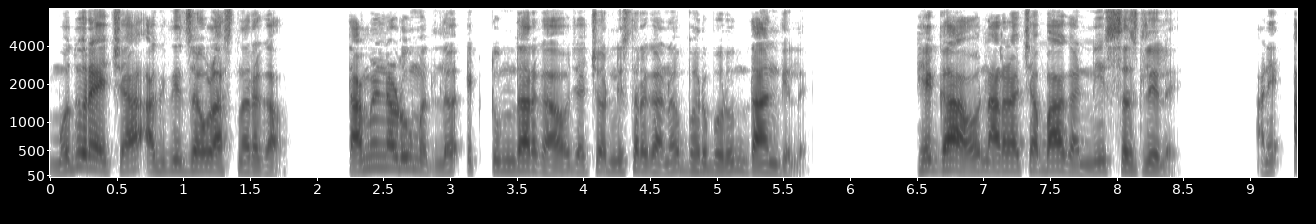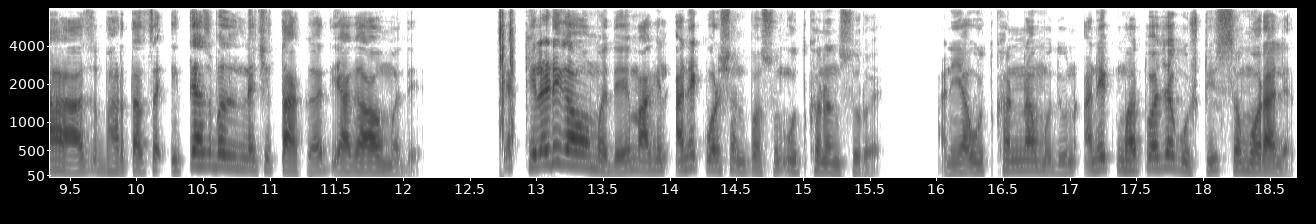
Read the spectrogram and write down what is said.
मदुराईच्या अगदी जवळ असणारं गाव. तामिळनाडूमधलं एक टुमदार गाव ज्याच्यावर निसर्गानं भरभरून दान दिलंय. हे गाव नारळाच्या बागांनी सजलेलं आहे आणि आज भारताचा इतिहास बदलण्याची ताकद या गावामध्ये. या किलाडी गावामध्ये मागील अनेक वर्षांपासून उत्खनन सुरू आहे आणि या उत्खननामधून अनेक महत्त्वाच्या गोष्टी समोर आल्यात.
